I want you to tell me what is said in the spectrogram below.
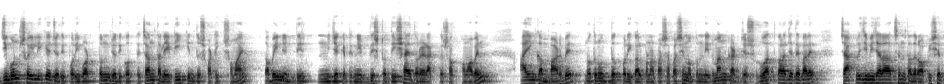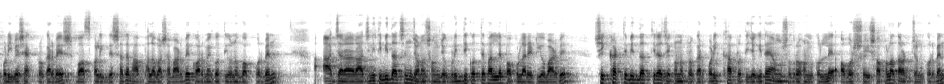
জীবনশৈলীকে যদি পরিবর্তন যদি করতে চান, তাহলে এটিই কিন্তু সঠিক সময়। তবেই নির্দি- নিজেকে একটি নির্দিষ্ট দিশায় ধরে রাখতে সক্ষম হবেন। আয় ইনকাম বাড়বে, নতুন উদ্যোগ পরিকল্পনার পাশাপাশি নতুন নির্মাণ কার্যের শুরুয়াত করা যেতে পারে। চাকরিজীবী যারা আছেন, তাদের অফিসের পরিবেশ এক প্রকার বেশ। বস কলিকদের সাথে ভাব ভালোবাসা বাড়বে, কর্মে গতি অনুভব করবেন। আর যারা রাজনীতিবিদ আছেন, জনসংযোগ বৃদ্ধি করতে পারলে পপুলারিটিও বাড়বে। শিক্ষার্থী বিদ্যার্থীরা যে কোনো প্রকার পরীক্ষা, প্রতিযোগিতায় অংশগ্রহণ করলে অবশ্যই সফলতা অর্জন করবেন।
